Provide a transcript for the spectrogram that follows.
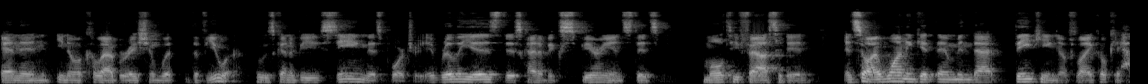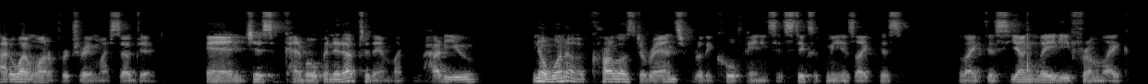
and then you know a collaboration with the viewer who's going to be seeing this portrait? It really is this kind of experience that's multifaceted. And so i want to get them in that thinking of like okay how do i want to portray my subject and just kind of open it up to them like how do you you know one of Carolus-Duran's really cool paintings that sticks with me is like this like this young lady from like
